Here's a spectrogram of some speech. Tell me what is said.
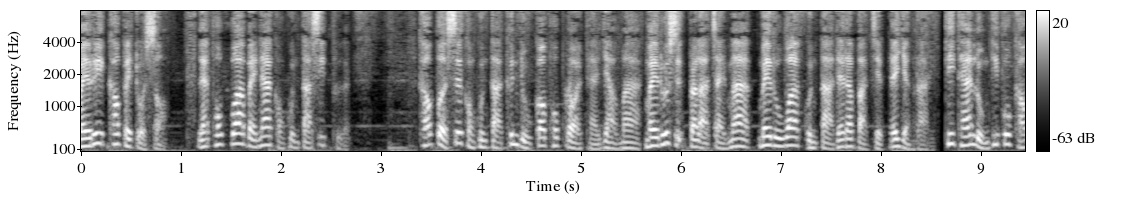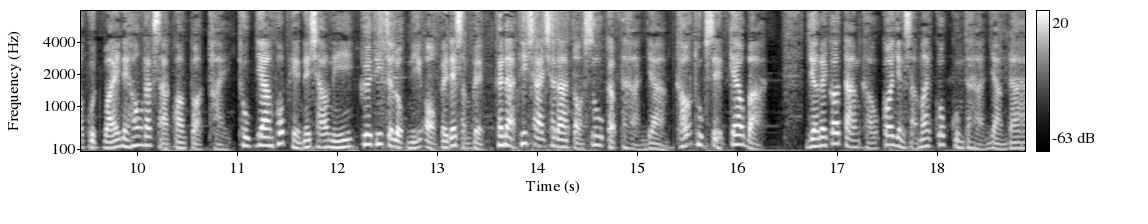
ไม่รีบเข้าไปตรวจสอบ และพบว่าใบหน้าของคุณตาซีดเผือดเขาเปิดเสื้อของคุณตาขึ้นดูก็พบรอยแผลยาวมาก ไม่รู้สึกประหลาดใจมาก ไม่รู้ว่าคุณตาได้รับบาดเจ็บได้อย่างไร ที่แท้หลุมที่พวกเขาขุดไว้ในห้องรักษาความปลอดภัย ถูกยามพบเห็นในเช้านี้เพื่อที่จะหลบหนีออกไปได้สำเร็จ ขณะที่ชายชราต่อสู้กับทหารยาม เขาถูกเศษแก้วบาด อย่างไรก็ตามเขาก็ยังสามารถควบคุมทหารยามได้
